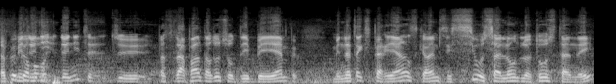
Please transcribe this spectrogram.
Un peu Mais comme Denis, Denis, tu- tu- parce que tu en parles tantôt sur des BM, mais notre expérience, quand même, c'est si au Salon de l'Auto cette année,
